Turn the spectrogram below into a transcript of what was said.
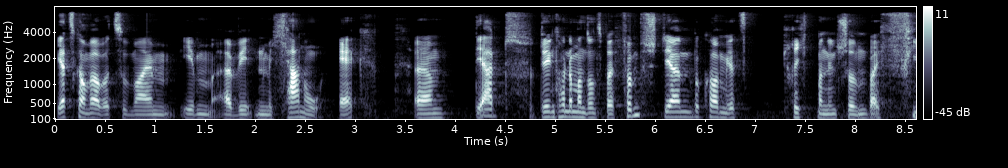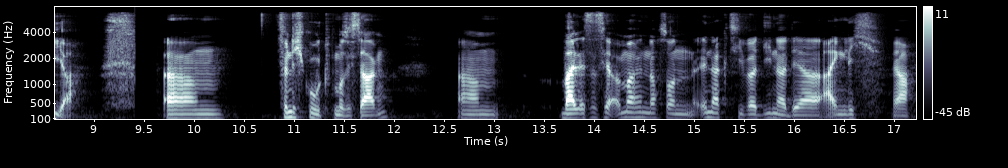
jetzt kommen wir aber zu meinem eben erwähnten Mechano-Egg. Ähm, der hat, den konnte man sonst bei 5 Sternen bekommen, jetzt kriegt man den schon bei 4. Ähm, Finde ich gut, muss ich sagen. Ähm, weil es ist ja immerhin noch so ein inaktiver Diener, der eigentlich ja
